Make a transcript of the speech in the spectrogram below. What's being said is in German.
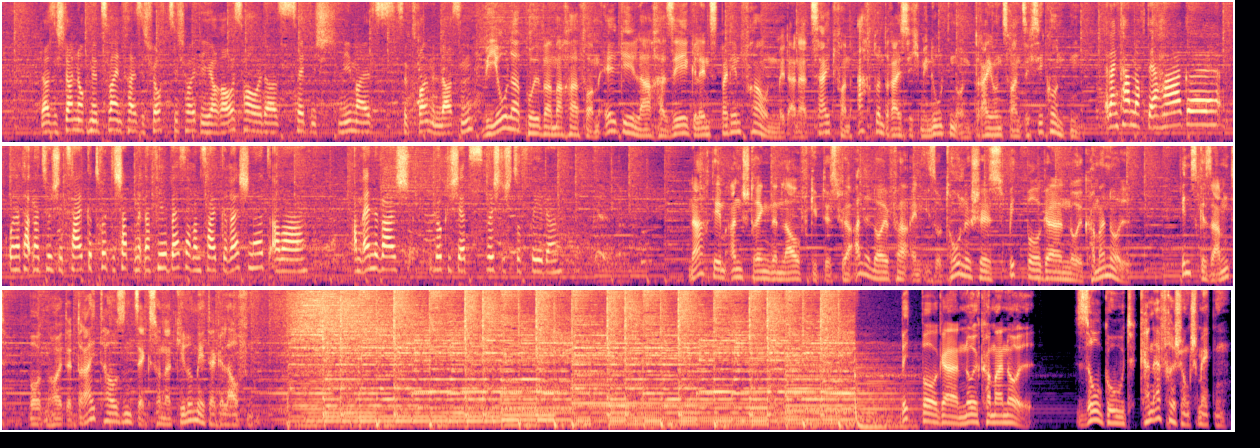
Dass ich dann noch eine 32,40 heute hier raushaue, das hätte ich niemals zu träumen lassen. Viola Pulvermacher vom LG Lacher See glänzt bei den Frauen mit einer Zeit von 38 Minuten und 23 Sekunden. Ja, dann kam noch der Hagel und das hat natürlich die Zeit gedrückt. Ich habe mit einer viel besseren Zeit gerechnet, aber am Ende war ich wirklich jetzt richtig zufrieden. Nach dem anstrengenden Lauf gibt es für alle Läufer ein isotonisches Bitburger 0,0. Insgesamt wurden heute 3600 Kilometer gelaufen. Bitburger 0,0. So gut kann Erfrischung schmecken.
